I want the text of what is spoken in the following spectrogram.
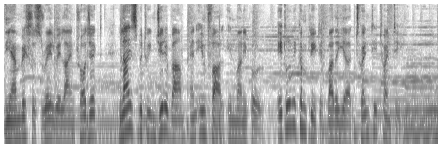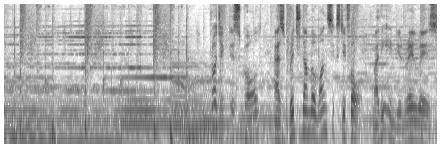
The ambitious railway line project lies between Jiribam and Imphal in Manipur. It will be completed by the year 2020. project is called as Bridge number 164 by the Indian Railways.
